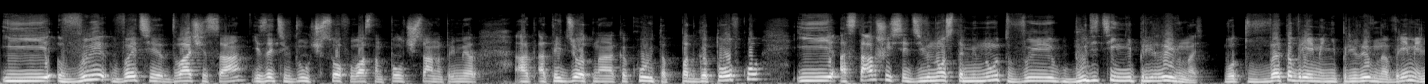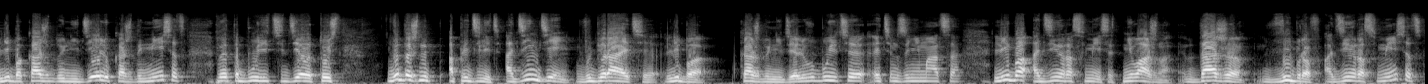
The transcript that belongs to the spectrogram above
и вы в эти 2 часа, из этих двух часов у вас там полчаса, например, от, отойдет на какую-то подготовку, и оставшиеся 90 минут вы будете непрерывно вот в это время, непрерывное время, либо каждую неделю, каждый месяц вы это будете делать. То есть вы должны определить, один день выбираете либо каждую неделю вы будете этим заниматься, либо один раз в месяц, неважно, даже выбрав один раз в месяц,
